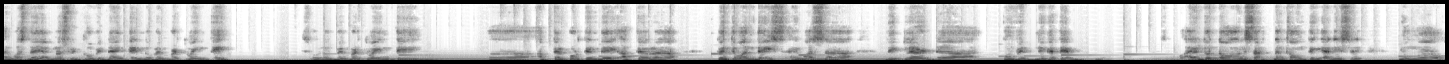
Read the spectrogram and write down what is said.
I was diagnosed with COVID-19 November 20. So November 20, uh, after 14 days, after uh, 21 days, I was uh, declared uh, COVID negative. I don't know, ang start ng counting yan is uh, yung uh,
